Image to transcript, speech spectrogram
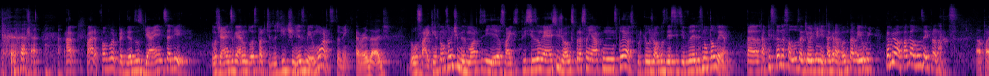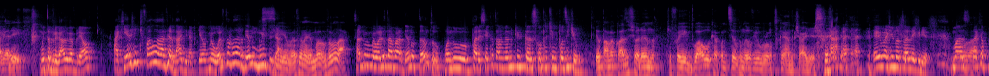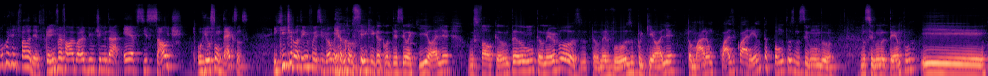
ah, para, por favor, perder dos Giants ali. Os Giants ganharam duas partidas de times meio mortos também. É verdade. Os Vikings não são times mortos e os Vikings precisam ganhar esses jogos para sonhar com os playoffs, porque os jogos decisivos eles não estão ganhando. Tá, tá piscando essa luz aqui onde a gente tá gravando, tá meio ruim. Gabriel, apaga a luz aí pra nós. Apagarei. Muito obrigado, Gabriel. Aqui a gente fala a verdade, né? Porque o meu olho tava ardendo muito Sim, já. Sim, o meu também. Vamos lá. Sabe, o meu olho tava ardendo tanto quando parecia que eu tava vendo Kirk Cousins contra time positivo. Eu tava quase chorando, que foi igual o que aconteceu quando eu vi o Broncos ganhar do Chargers. eu imagino a tua alegria. Mas daqui a pouco a gente fala deles, porque a gente vai falar agora de um time da AFC South, o Houston Texans, e que tiroteio foi esse jogo? Eu não sei o que, que aconteceu aqui, olha, os Falcão tão, tão nervoso, tão nervoso, porque olha, tomaram quase 40 pontos no segundo, no segundo tempo e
